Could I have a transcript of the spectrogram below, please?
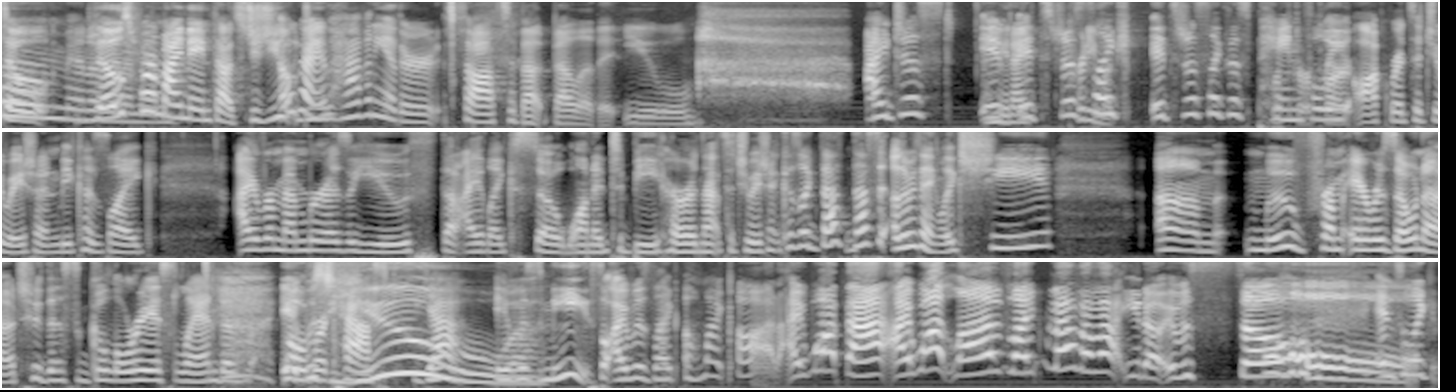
So Oh, man, oh, those man, were man. my main thoughts. Did you do you have any other thoughts about Bella that you I just I it, mean, I it's just like it's just like this painfully awkward situation because like I remember as a youth that I like so wanted to be her in that situation cuz like that that's the other thing like she um moved from Arizona to this glorious land of It was you. Yeah, it was me. So I was like, "Oh my god, I want that. I want love." Like, blah, blah, blah. you know, it was so Oh. and so like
